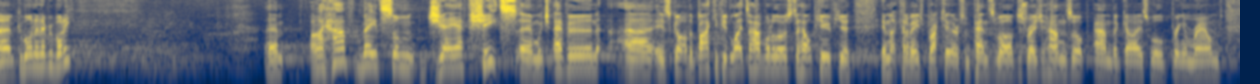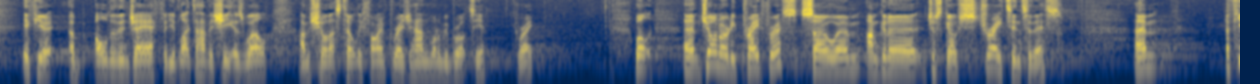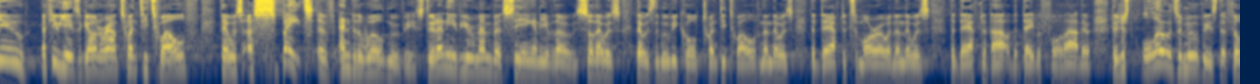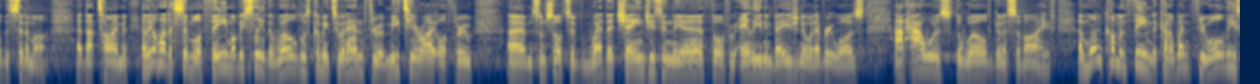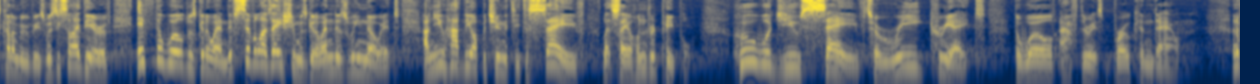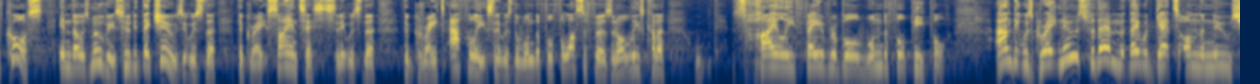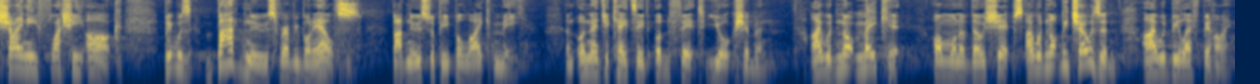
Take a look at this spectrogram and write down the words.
Um, good morning, everybody. Um, I have made some JF sheets, um, which Evan uh, has got at the back. If you'd like to have one of those to help you, if you're in that kind of age bracket, there are some pens as well. Just raise your hands up, and the guys will bring them round. If you're uh, older than JF and you'd like to have a sheet as well, I'm sure that's totally fine. Raise your hand, one will be brought to you. Great. Well, um, John already prayed for us, so um, I'm going to just go straight into this. Um, a few, a few years ago, in around 2012, there was a spate of end of the world movies. Did any of you remember seeing any of those? So there was, there was the movie called 2012, and then there was The Day After Tomorrow, and then there was The Day After That, or The Day Before That. There, there were just loads of movies that filled the cinema at that time. And, and they all had a similar theme. Obviously, the world was coming to an end through a meteorite or through um, some sort of weather changes in the earth or through alien invasion or whatever it was. And how was the world going to survive? And one common that kind of went through all these kind of movies was this idea of if the world was going to end, if civilization was going to end as we know it, and you had the opportunity to save, let's say, 100 people, who would you save to recreate the world after it's broken down? And of course, in those movies, who did they choose? It was the, the great scientists, and it was the, the great athletes, and it was the wonderful philosophers, and all these kind of highly favorable, wonderful people. And it was great news for them that they would get on the new, shiny, flashy ark. But it was bad news for everybody else. Bad news for people like me, an uneducated, unfit Yorkshireman. I would not make it on one of those ships. I would not be chosen. I would be left behind.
